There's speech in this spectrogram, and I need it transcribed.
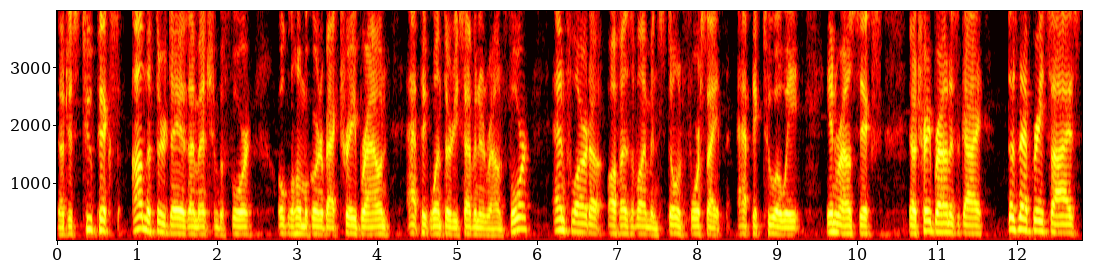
Now, just two picks on the third day, as I mentioned before. Oklahoma cornerback Trey Brown at pick 137 in round four, and Florida offensive lineman Stone Forsythe at pick 208 in round six. Now, Trey Brown is a guy doesn't have great size,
